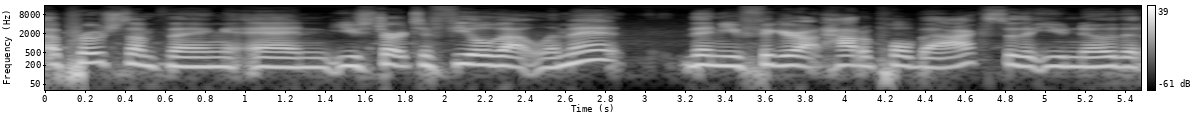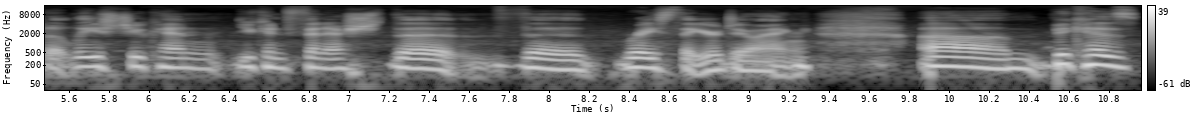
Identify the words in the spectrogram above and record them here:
approach something and you start to feel that limit then you figure out how to pull back so that you know that at least you can you can finish the the race that you're doing um, because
